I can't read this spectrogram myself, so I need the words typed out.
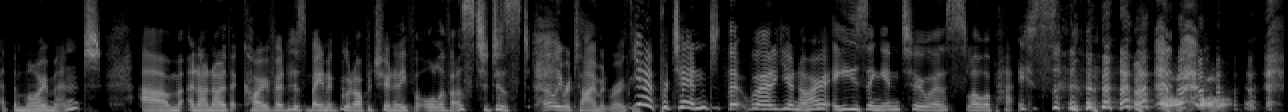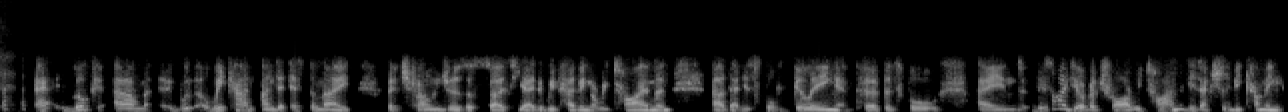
at the moment, um, and I know that COVID has been a good opportunity for all of us to just early retirement, Rosie. Yeah, pretend that we're you know easing into a slower pace. oh, oh. Uh, look, um, we, we can't underestimate the challenges associated with having a retirement uh, that is fulfilling and purposeful. And this idea of a trial retirement is actually becoming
